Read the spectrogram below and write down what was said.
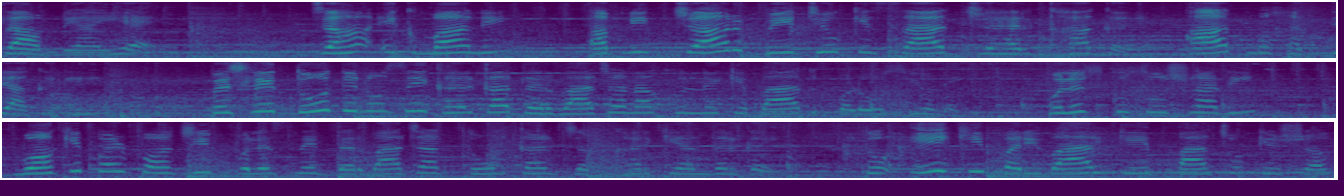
सामने आई है, जहाँ एक माँ ने अपनी चार बेटियों के साथ जहर खाकर आत्महत्या कर ली। पिछले दो दिनों से घर का दरवाज़ा न खुलने के बाद पड़ोसियों ने पुलिस को सूचना दी। मौके पर पहुँची पुलिस ने दरवाज़ा तोड़कर जब घर के अंदर गई तो एक ही परिवार के पाँचों के शव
